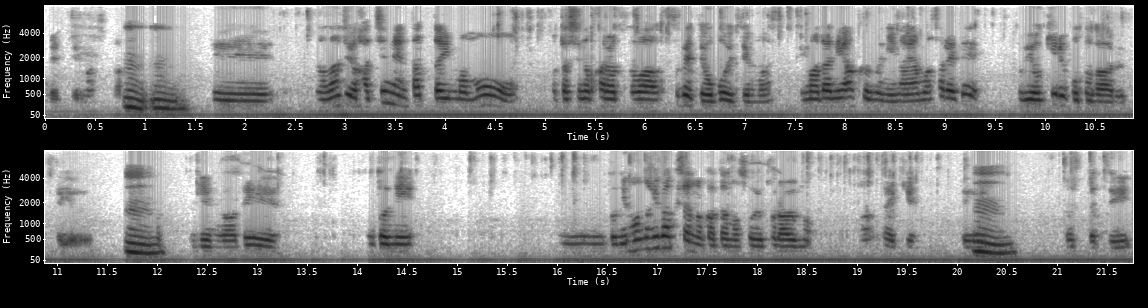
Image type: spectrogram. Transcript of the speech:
されてました。うんうん。で、78年経った今も、私の体は全て覚えています。未だに悪夢に悩まされて飛び起きることがあるっていううん。原画で、本当に、うーんと日本の被爆者の方のそういうトラウマ体験って、うん。私たち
